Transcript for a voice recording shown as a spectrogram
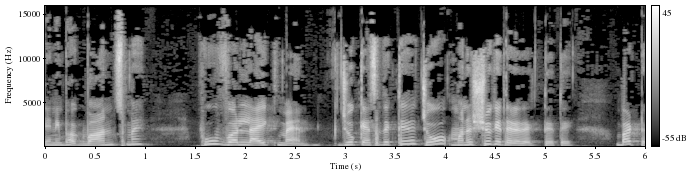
यानी भगवान में हु वर लाइक मैन जो कैसे देखते थे, जो मनुष्यों की तरह देखते थे बट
